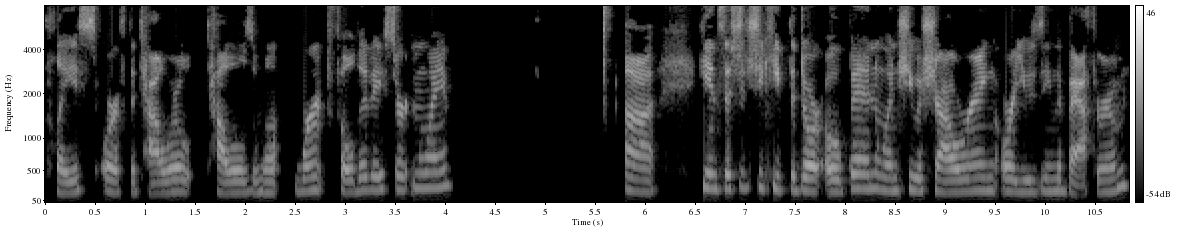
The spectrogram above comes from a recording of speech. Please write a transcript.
place or if the towel towels weren't folded a certain way. Uh, he insisted she keep the door open when she was showering or using the bathroom.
